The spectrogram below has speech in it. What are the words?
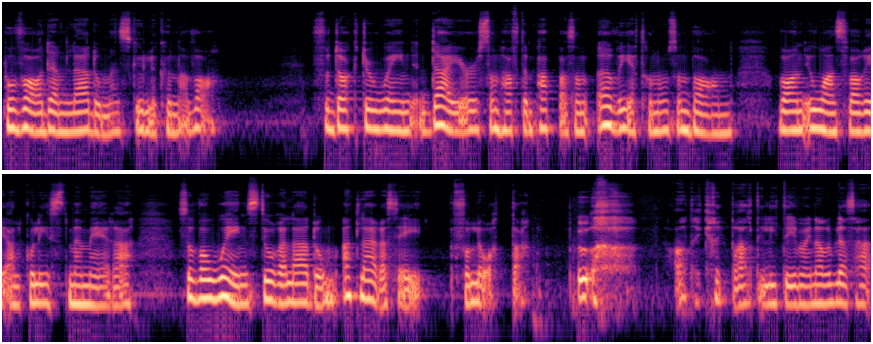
på vad den lärdomen skulle kunna vara. För Dr. Wayne Dyer som haft en pappa som övergett honom som barn, var en oansvarig alkoholist med mera, så var Waynes stora lärdom att lära sig förlåta. Ugh. Ja, det kryper alltid lite i mig när det blir så här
